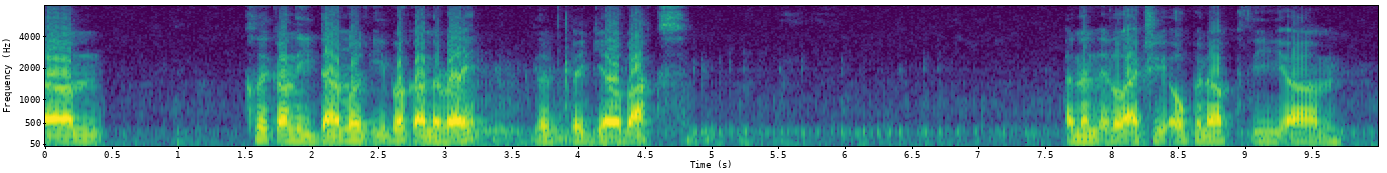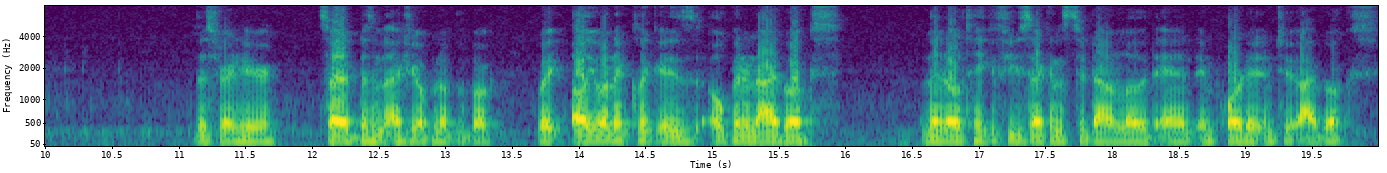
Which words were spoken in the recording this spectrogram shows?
um, click on the download ebook on the right, the big yellow box. And then it'll actually open up the, um, this right here. Sorry, it doesn't actually open up the book. But all you want to click is open in iBooks and then it'll take a few seconds to download and import it into iBooks.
